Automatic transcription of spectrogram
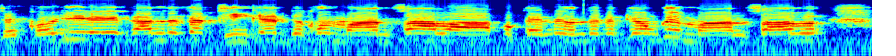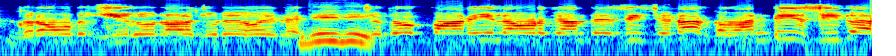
ਦੇਖੋ ਜੀ ਇਹ ਗੱਲ ਤਾਂ ਠੀਕ ਹੈ। ਦੇਖੋ ਮਾਨ ਸਾਹਿਬ ਆਪ ਕਹਿੰਦੇ ਹੁੰਦੇ ਨੇ ਕਿਉਂਕਿ ਮਾਨ ਸਾਹਿਬ ਗਰਾਊਂਡ ਜ਼ੀਰੋ ਨਾਲ ਜੁੜੇ ਹੋਏ। ਨੇ। ਜਦੋਂ ਪਾਣੀ ਲਾਉਣ ਜਾਂਦੇ ਸੀ ਜਿਹੜਾ ਗਵਾਂਢੀ ਸੀਗਾ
